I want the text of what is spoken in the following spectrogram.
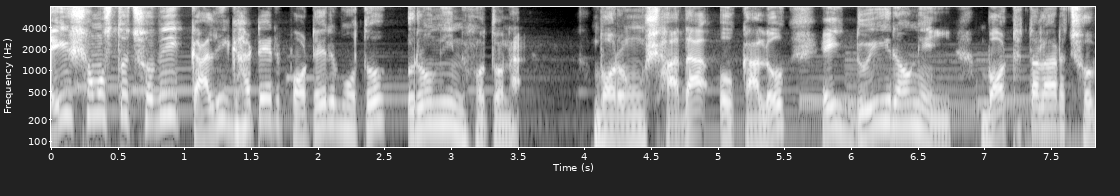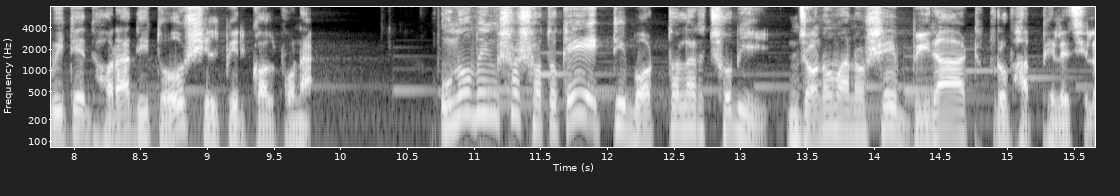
এই সমস্ত ছবি কালীঘাটের পটের মতো রঙিন হতো না। বরং সাদা ও কালো এই দুই রঙেই বটতলার ছবিতে ধরা দিত শিল্পীর কল্পনা। ঊনবিংশ শতকে একটি বটতলার ছবি জনমানসে বিরাট প্রভাব ফেলেছিল।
